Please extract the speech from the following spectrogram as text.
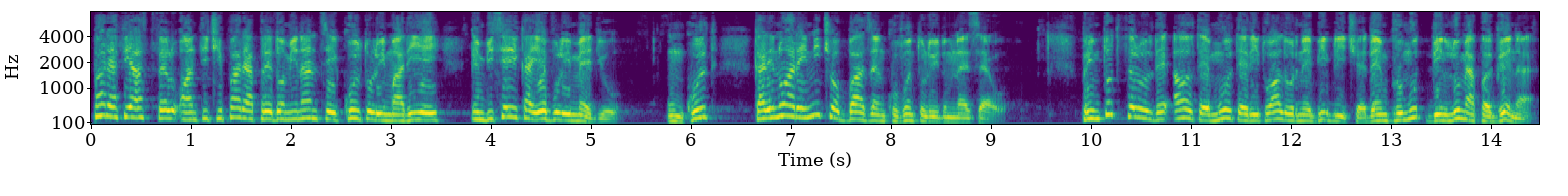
pare a fi astfel o anticipare a predominanței cultului Mariei în biserica Evului Mediu, un cult care nu are nicio bază în cuvântul lui Dumnezeu. Prin tot felul de alte multe ritualuri nebiblice de împrumut din lumea păgână,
